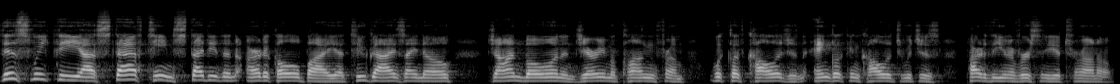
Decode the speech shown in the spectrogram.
this week the uh, staff team studied an article by uh, two guys I know, John Bowen and Jerry McClung from Wycliffe College and Anglican College, which is part of the University of Toronto.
